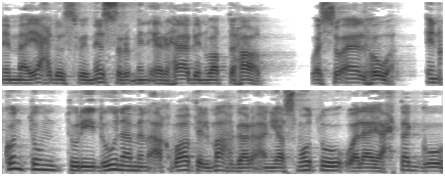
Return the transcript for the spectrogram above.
مما يحدث في مصر من إرهاب واضطهاد. والسؤال هو إن كنتم تريدون من اقباط المهجر أن يصمتوا ولا يحتجوا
